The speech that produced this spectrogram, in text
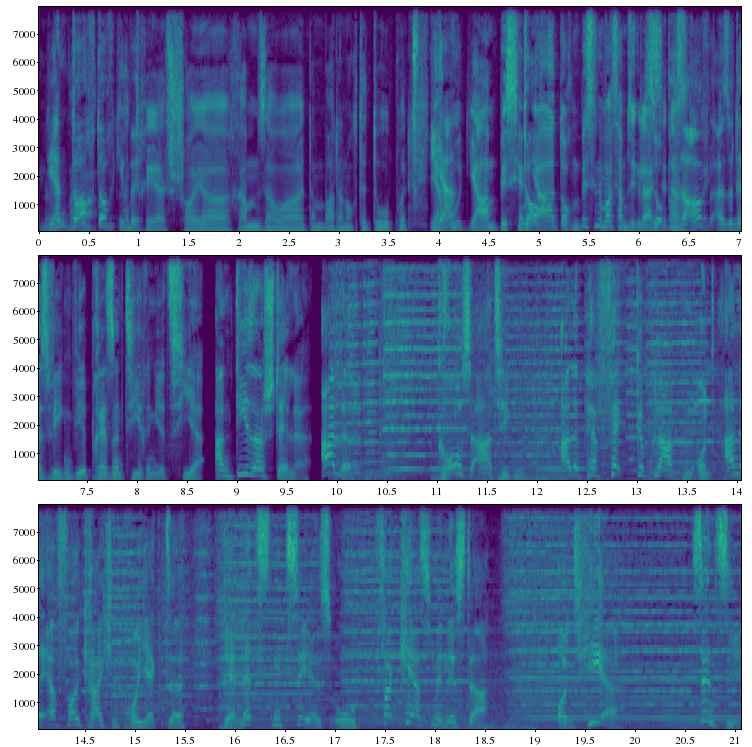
Die haben, doch, doch, Andreas Scheuer, Ramsauer, dann war da noch der Dope. Ja, Ja? gut, ja, ein bisschen, Doch. ja, doch, ein bisschen was haben sie geleistet. So, pass auf, also deswegen, wir präsentieren jetzt hier an dieser Stelle alle großartigen, alle perfekt geplanten und alle erfolgreichen Projekte der letzten CSU-Verkehrsminister. Und hier sind sie.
